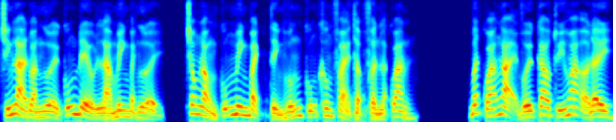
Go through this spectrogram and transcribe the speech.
chính là đoàn người cũng đều là minh bạch người, trong lòng cũng minh bạch tình huống cũng không phải thập phần lạc quan. Bất quá ngại với Cao Thúy Hoa ở đây,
